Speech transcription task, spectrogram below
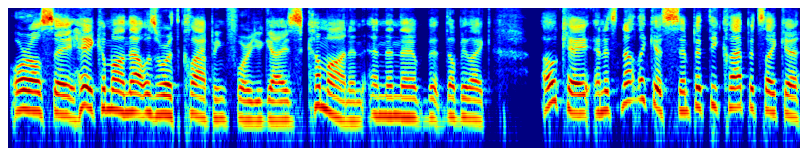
Or I'll say, hey, come on, that was worth clapping for you guys. Come on. And and then they'll they'll be like, okay. And it's not like a sympathy clap, it's like a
